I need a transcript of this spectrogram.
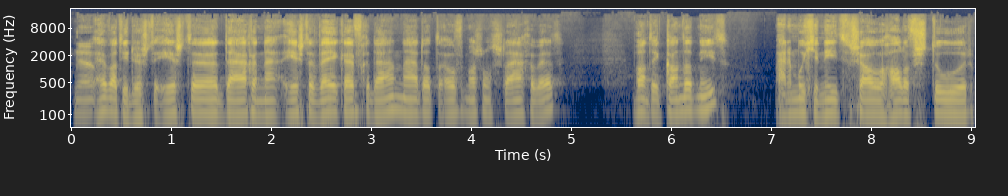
Ja. Hè, wat hij dus de eerste dagen, na, eerste week heeft gedaan... nadat Overmars ontslagen werd. Want ik kan dat niet. Maar dan moet je niet zo half stoer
